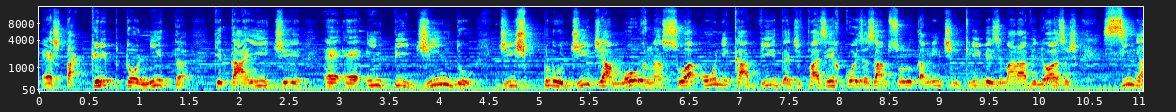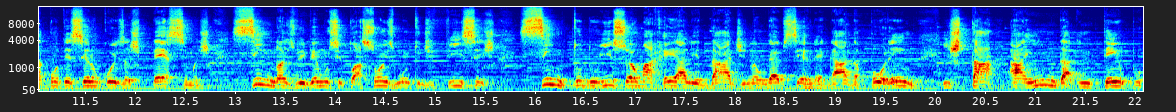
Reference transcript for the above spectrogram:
esta kriptonita que tá aí te é, é, impedindo de explodir de amor na sua única vida, de fazer coisas absolutamente incríveis e maravilhosas. Sim, aconteceram coisas péssimas. Sim, nós vivemos situações muito difíceis Sim, tudo isso é uma realidade, não deve ser negada, porém, está ainda em tempo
